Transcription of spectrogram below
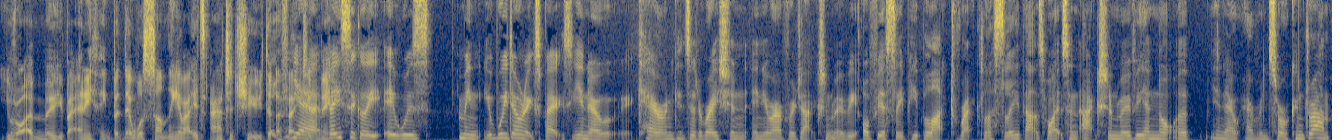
you write a movie about anything, but there was something about its attitude that affected yeah, me. basically, it was. I mean, we don't expect, you know, care and consideration in your average action movie. Obviously, people act recklessly. That's why it's an action movie and not a, you know, Aaron Sorkin drama.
